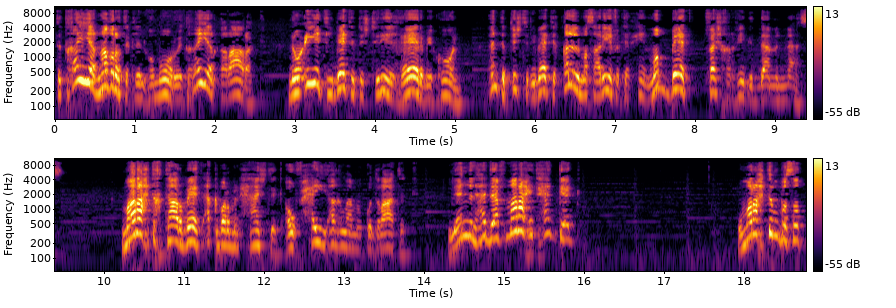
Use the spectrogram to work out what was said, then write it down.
تتغير نظرتك للأمور ويتغير قرارك. نوعية البيت اللي تشتريه غير بيكون انت بتشتري بيت يقلل مصاريفك الحين مو ببيت تفشخر فيه قدام الناس. ما راح تختار بيت أكبر من حاجتك أو في حي أغلى من قدراتك لأن الهدف ما راح يتحقق. وما راح تنبسط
